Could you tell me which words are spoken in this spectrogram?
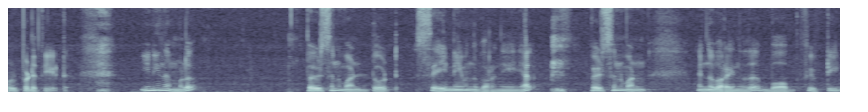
ഉൾപ്പെടുത്തിയിട്ട്. ഇനി നമ്മൾ person one dot say name എന്ന് പറഞ്ഞു കഴിഞ്ഞാൽ പേഴ്സൺ വൺ എന്ന് പറയുന്നത് ബോബ് ഫിഫ്റ്റീൻ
